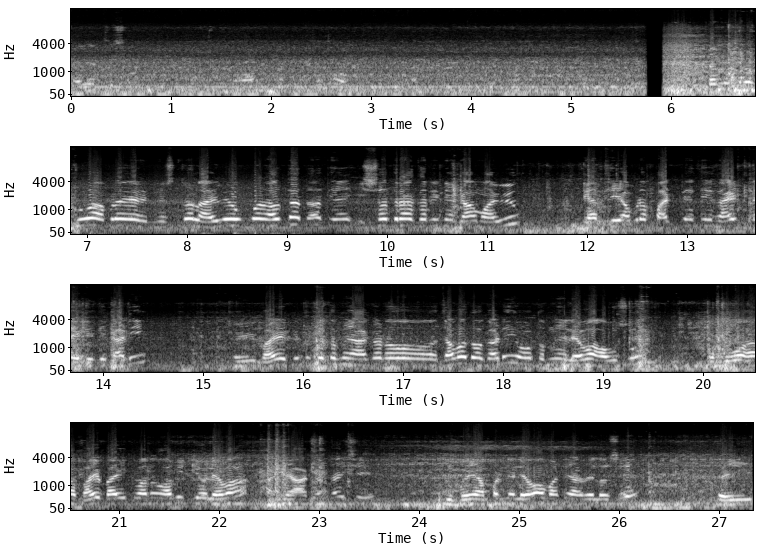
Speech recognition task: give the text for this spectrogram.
પહેલાં જઈશું તો મિત્રો, જો આપણે નેશનલ હાઈવે ઉપર આવતા હતા, ત્યાં ઈશદરા કરીને ગામ આવ્યું. ત્યાંથી આપણે પાટિયાથી રાઈટ લઈ લીધી ગાડી. એ ભાઈએ કીધું કે તમે આગળ જવા દો ગાડી, હું તમને લેવા આવું છું. આ ભાઈ બાઇકવાળો આવી ગયો લેવા, આજે આગળ જાય છે. એ ભાઈ આપણને લેવા માટે આવેલો છે. તો એ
